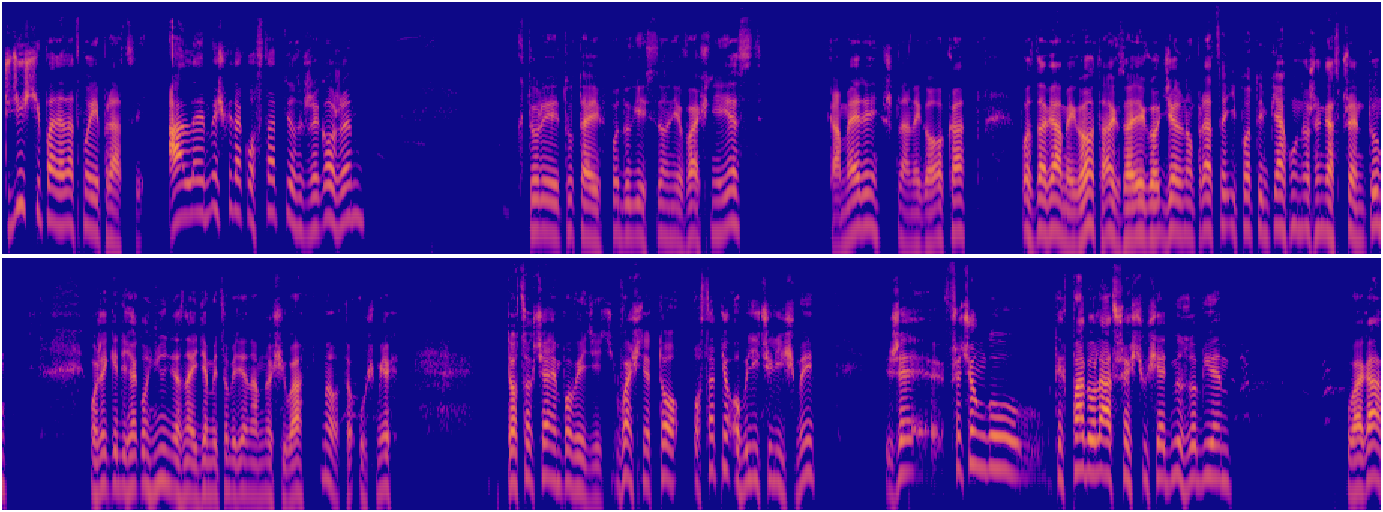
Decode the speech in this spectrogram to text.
30 parę lat mojej pracy, ale myśmy tak ostatnio z Grzegorzem, który tutaj po drugiej stronie właśnie jest, kamery, szklanego oka. Pozdrawiamy go tak, za jego dzielną pracę i po tym piachu noszenia sprzętu. Może kiedyś jakąś niunię znajdziemy, co będzie nam nosiła. No to uśmiech. To, co chciałem powiedzieć, właśnie to ostatnio obliczyliśmy, że w przeciągu tych paru lat, sześciu, siedmiu, zrobiłem, uwaga,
